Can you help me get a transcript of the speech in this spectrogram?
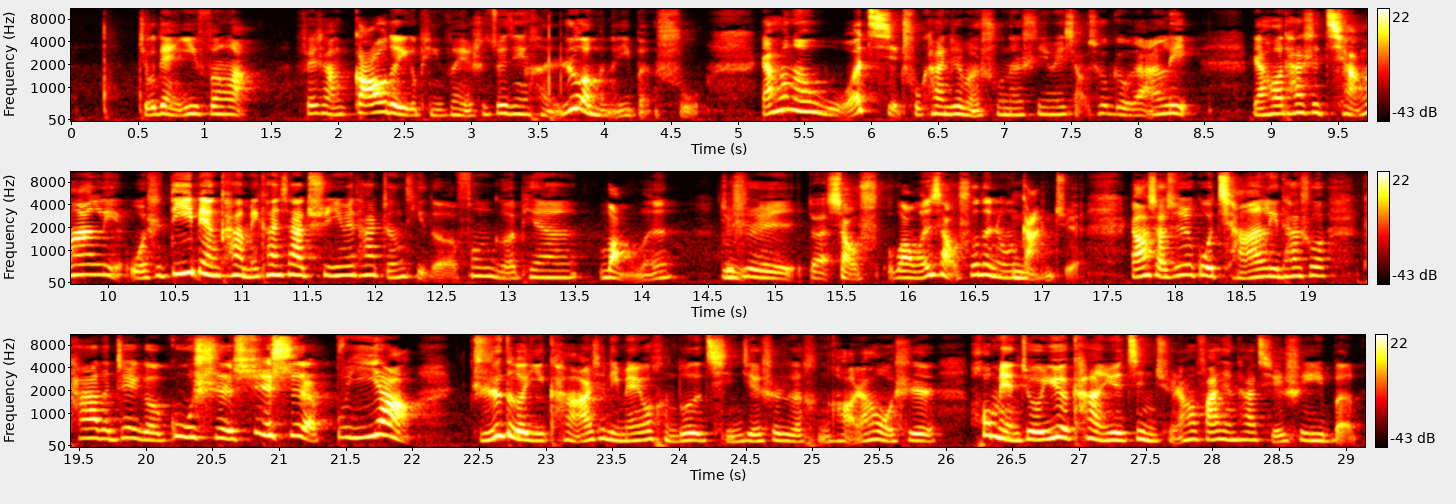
九点一分了，非常高的一个评分，也是最近很热门的一本书。然后呢，我起初看这本书呢，是因为小秋给我的安利。然后它是强安利，我是第一遍看没看下去，因为它整体的风格偏网文，就是小说网文小说的那种感觉。然后小薛就给我强安利，他说他的这个故事叙事不一样，值得一看，而且里面有很多的情节设置的很好。然后我是后面就越看越进去，然后发现它其实是一本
